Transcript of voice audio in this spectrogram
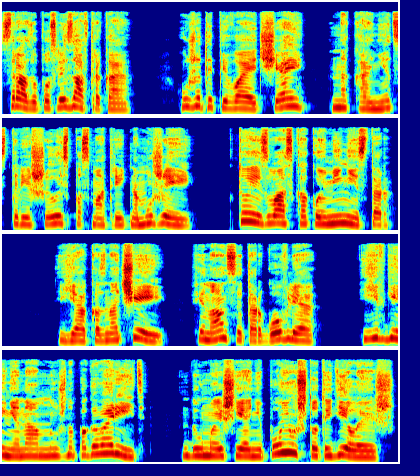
сразу после завтрака. Уже допивая чай, наконец-то решилась посмотреть на мужей. Кто из вас какой министр? Я казначей. Финансы, торговля. Евгения, нам нужно поговорить. Думаешь, я не понял, что ты делаешь?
